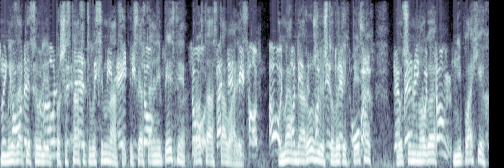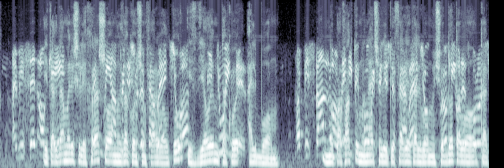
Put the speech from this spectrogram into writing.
мы записывали по 16-18, и все остальные песни просто оставались. И мы обнаружили, что в этих песнях очень много неплохих. И тогда мы решили, хорошо, мы закончим Farewell Tour и сделаем такой альбом. Но по факту мы начали писать этот альбом еще до того, как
